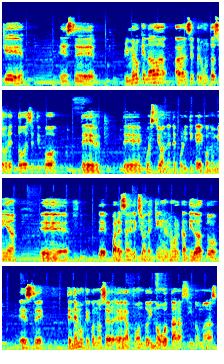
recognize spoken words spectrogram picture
que, este, primero que nada, háganse preguntas sobre todo este tipo de, de cuestiones de política y economía. Eh, de, para esas elecciones, quién es el mejor candidato, este, tenemos que conocer eh, a fondo y no votar así nomás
